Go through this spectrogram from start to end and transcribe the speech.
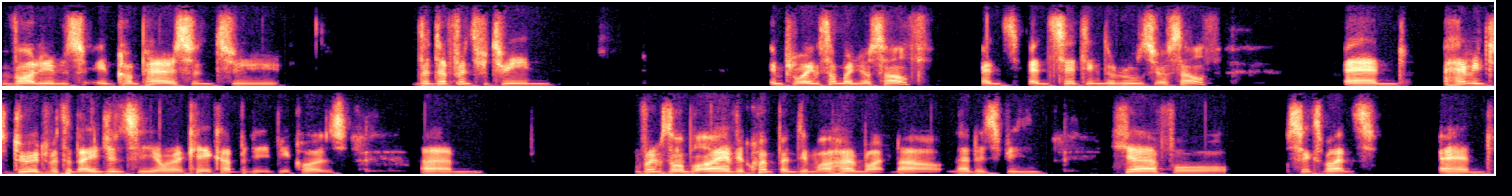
volumes in comparison to the difference between employing someone yourself and and setting the rules yourself and having to do it with an agency or a care company because um, for example i have equipment in my home right now that has been here for six months, and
